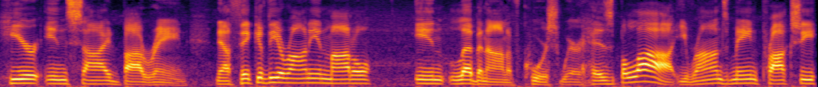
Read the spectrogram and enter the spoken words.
here inside Bahrain. Now, think of the Iranian model in Lebanon, of course, where Hezbollah, Iran's main proxy,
